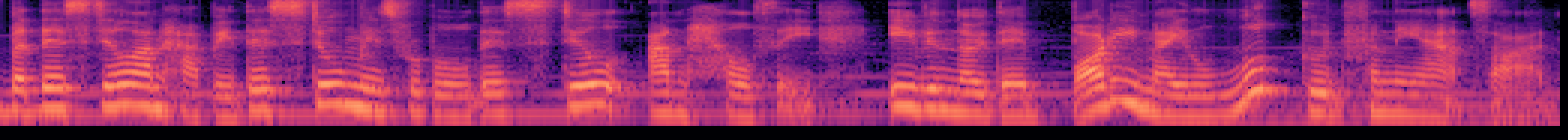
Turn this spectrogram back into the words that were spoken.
but they're still unhappy, they're still miserable, they're still unhealthy, even though their body may look good from the outside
